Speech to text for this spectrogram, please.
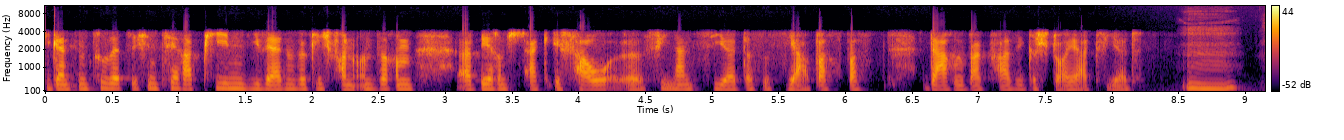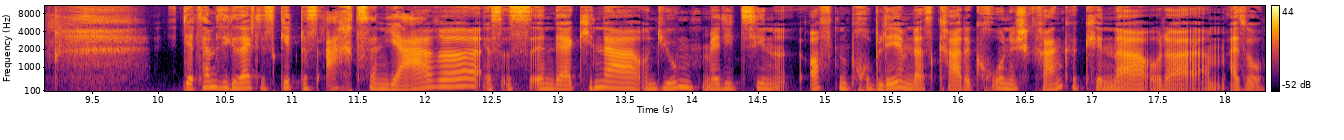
die ganzen zusätzlichen Therapien, die werden wirklich von unserem äh, Bärenstark e.V. Äh, finanziert. Das ist ja was, was darüber quasi gesteuert wird. Mhm. Jetzt haben Sie gesagt, es geht bis 18 Jahre. Es ist in der Kinder- und Jugendmedizin oft ein Problem, dass gerade chronisch kranke Kinder oder, ähm, also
